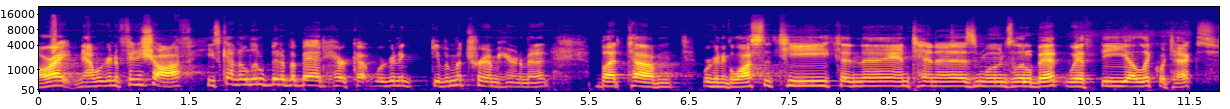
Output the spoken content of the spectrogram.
All right, now we're going to finish off. He's got a little bit of a bad haircut. We're going to give him a trim here in a minute. But um, we're going to gloss the teeth and the antennas and wounds a little bit with the uh, Liquitex.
